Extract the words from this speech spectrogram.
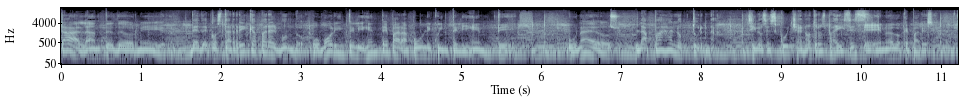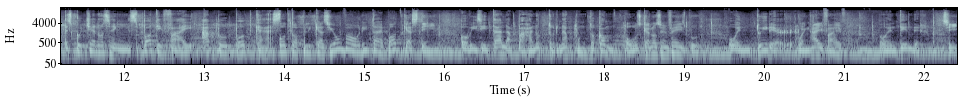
vital antes de dormir. desde Costa Rica para el mundo. Humor inteligente para público inteligente. Una de dos. La Paja Nocturna. Si nos escucha en otros países, Eh, no es lo que parece. escúchanos en Spotify, Apple Podcast O tu aplicación favorita de podcasting. o visita lapajanocturna.com O búscanos en Facebook. o en Twitter O en High Five. o en Tinder. Sí.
